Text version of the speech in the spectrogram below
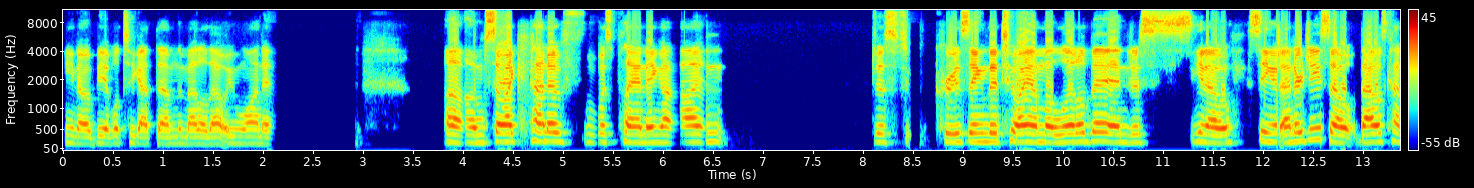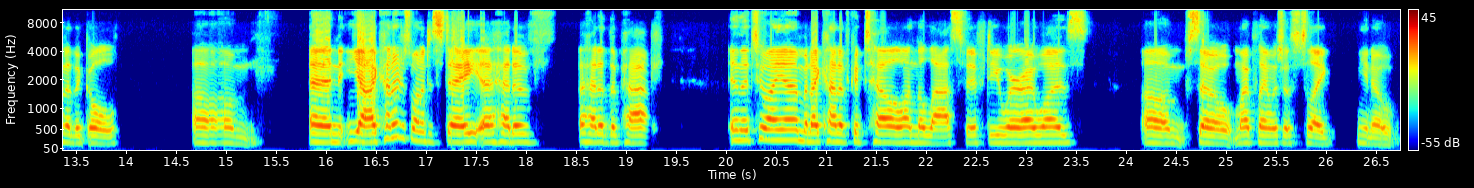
you know, be able to get them the medal that we wanted. Um, so I kind of was planning on just cruising the 2IM a little bit and just, you know, seeing energy. So that was kind of the goal. Um, and yeah, I kind of just wanted to stay ahead of ahead of the pack in the 2IM and I kind of could tell on the last 50 where I was. Um, so my plan was just to like you know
